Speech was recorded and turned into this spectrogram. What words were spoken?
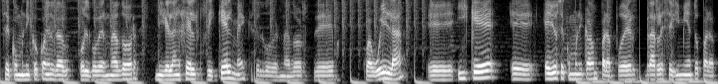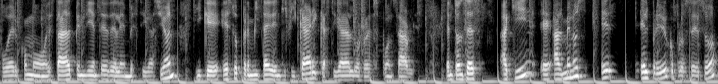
se comunicó con el, el, gobernador Miguel Ángel Riquelme, que es el gobernador de Coahuila, y que eh, ellos se comunicaron para poder darle seguimiento, para poder como estar al pendiente de la investigación y que esto permita identificar y castigar a los responsables. Entonces, aquí, eh, al menos eh, el periódico Proceso,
